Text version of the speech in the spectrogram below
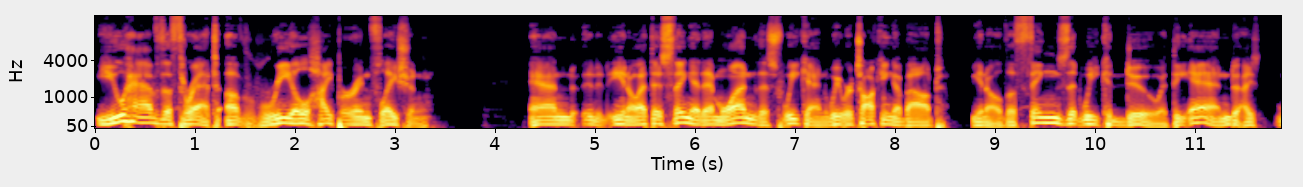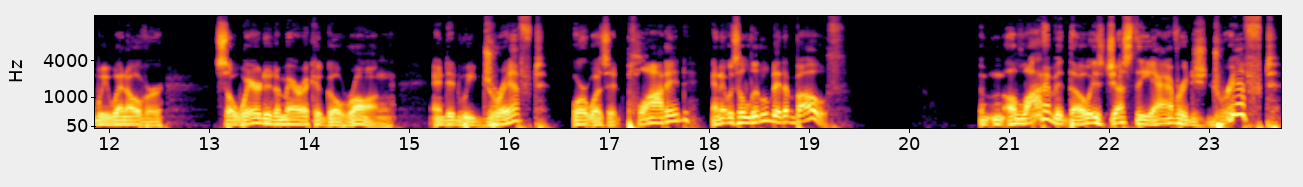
you have the threat of real hyperinflation. And you know at this thing at M1 this weekend we were talking about you know the things that we could do. At the end I, we went over so where did america go wrong? And did we drift or was it plotted? And it was a little bit of both. A lot of it though is just the average drift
